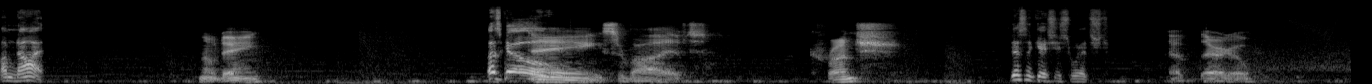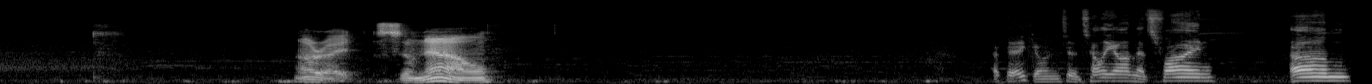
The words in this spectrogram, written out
I'm not. No, dang. Let's go. Dang, survived. Crunch. Just in case you switched. Yep, there I go. Alright, so now. Okay, going into Telion, that's fine. Um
